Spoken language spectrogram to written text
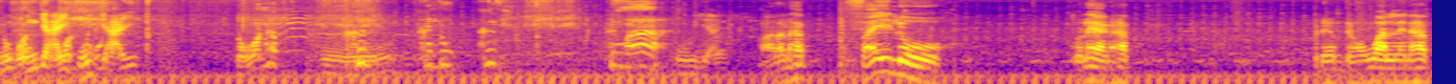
โอ้โหใหญ่โอ้ใหญ่โดนครับโอ้โหขึ้นลูกขึ้นขึ้นมาโอ้ใหญ่มาแล้วนะครับไซโลตัวแรกนะครับประเดิมแต่ของวันเลยนะครับ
